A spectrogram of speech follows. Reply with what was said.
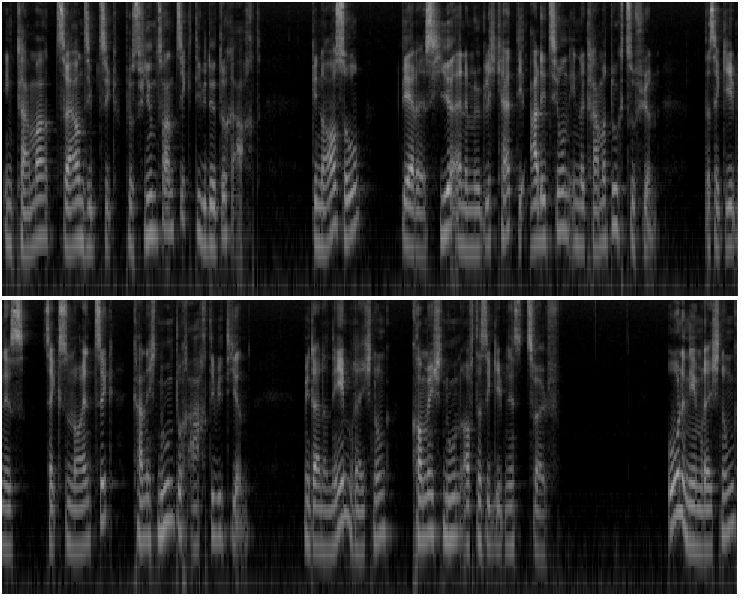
in Klammer 72 plus 24 dividiert durch 8. Genauso wäre es hier eine Möglichkeit, die Addition in der Klammer durchzuführen. Das Ergebnis 96 kann ich nun durch 8 dividieren. Mit einer Nebenrechnung komme ich nun auf das Ergebnis 12. Ohne Nebenrechnung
